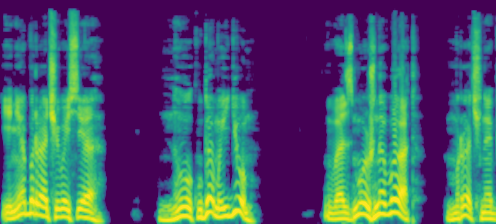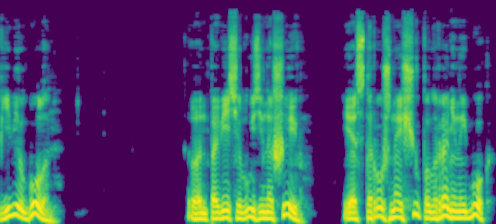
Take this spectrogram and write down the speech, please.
и не оборачивайся!» «Но куда мы идем?» «Возможно, в ад», — мрачно объявил Болон. Он повесил Узи на шею и осторожно ощупал раненый бок.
